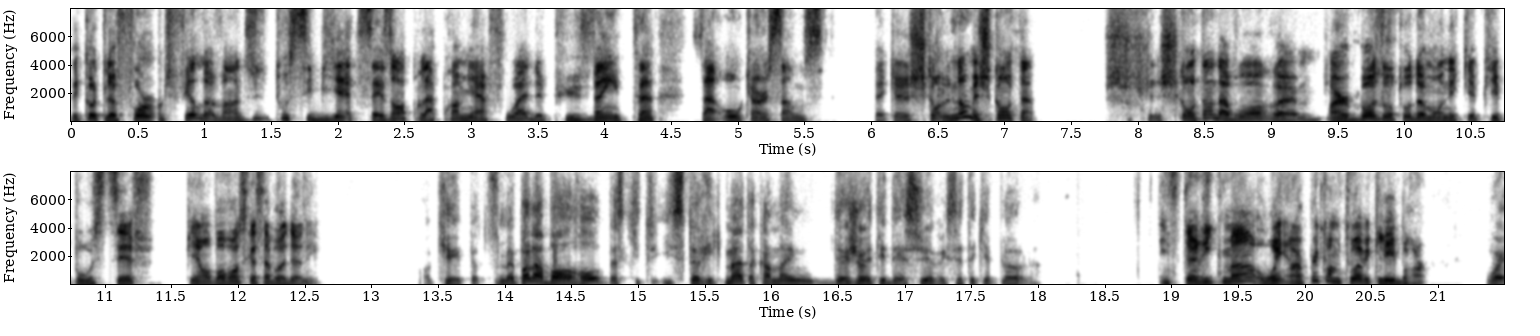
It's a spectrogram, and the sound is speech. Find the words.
Écoute, le Ford Field a vendu tous ses billets de saison pour la première fois depuis 20 ans. Ça n'a aucun sens. que je non, mais je suis content. Je, suis content d'avoir euh, un buzz autour de mon équipe qui est positif. Puis on va voir ce que ça va donner. OK. Tu ne mets pas la barre haute parce qu'historiquement, tu as quand même déjà été déçu avec cette équipe-là. là historiquement, oui, un peu comme toi avec les Bruns. Oui.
